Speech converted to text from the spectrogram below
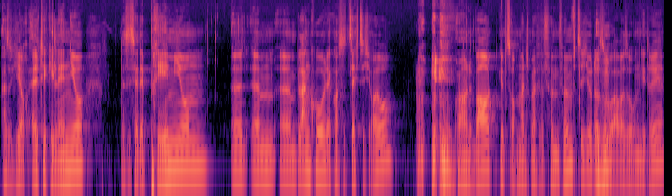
also hier auch El Tequileño, das ist ja der Premium äh, ähm, Blanco, der kostet 60 Euro. Roundabout, gibt es auch manchmal für 55 oder Mhm. so, aber so um die Dreh.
